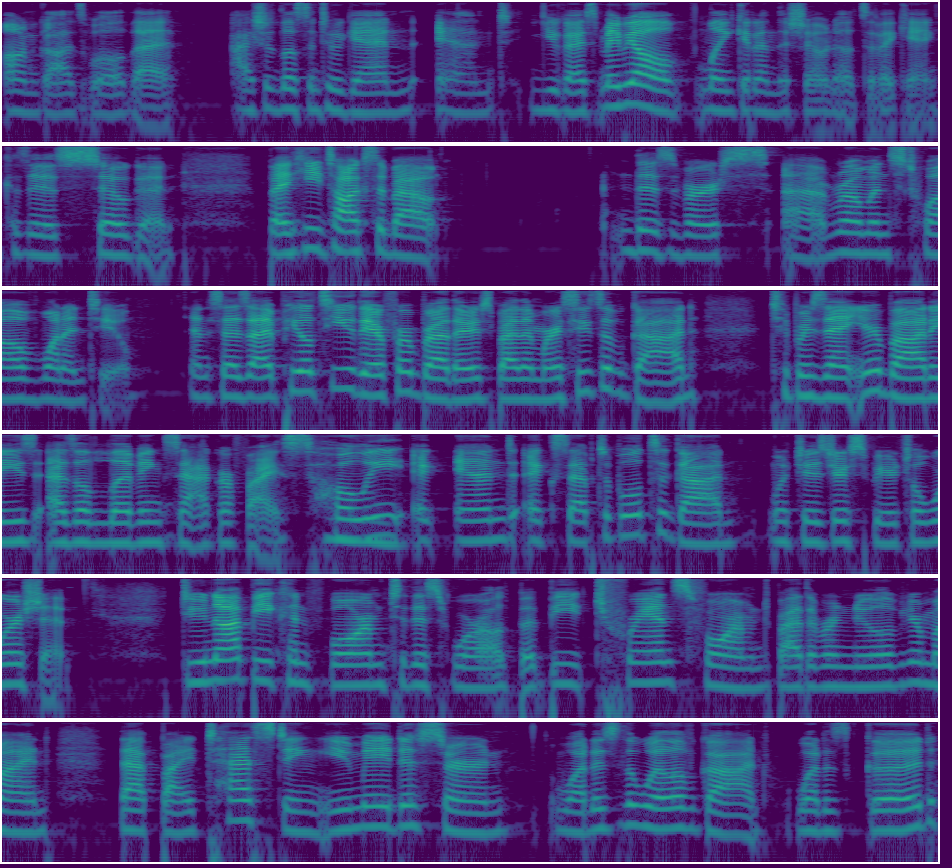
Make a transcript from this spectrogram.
on God's will that I should listen to again. And you guys, maybe I'll link it in the show notes if I can, because it is so good. But he talks about this verse, uh, Romans 12, 1 and 2. And it says, I appeal to you, therefore, brothers, by the mercies of God, to present your bodies as a living sacrifice, holy a- and acceptable to God, which is your spiritual worship. Do not be conformed to this world, but be transformed by the renewal of your mind, that by testing you may discern what is the will of God, what is good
